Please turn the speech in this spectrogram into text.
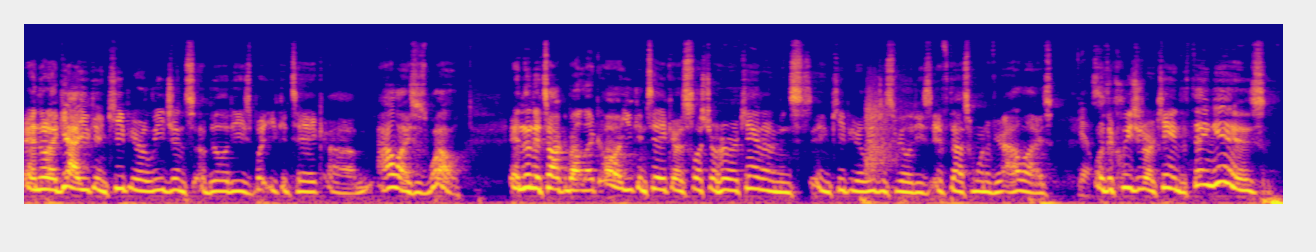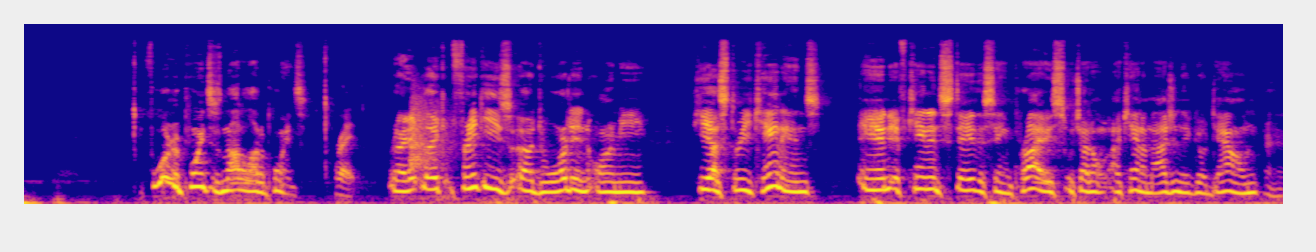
And they're like, yeah, you can keep your allegiance abilities, but you can take um, allies as well. And then they talk about like, oh, you can take a Celestial Hurricanum and, and keep your allegiance abilities if that's one of your allies, Yes. or the Collegiate Arcane. The thing is, 400 points is not a lot of points right. right? Like Frankie's uh, Duardin army, he has three cannons, and if cannons stay the same price, which I don't, I can't imagine they'd go down, Mhm.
